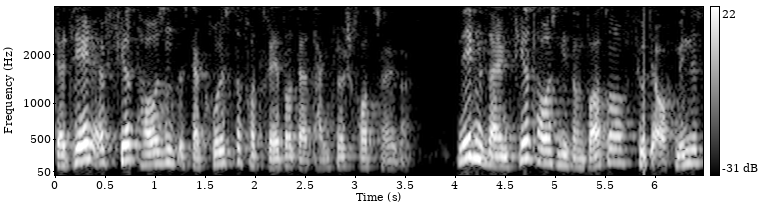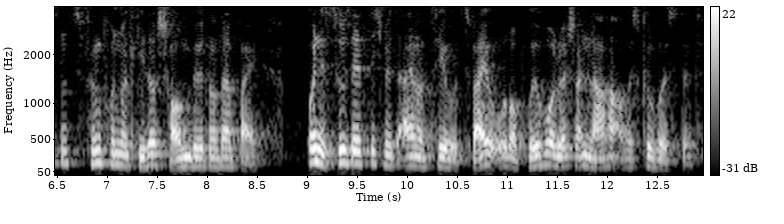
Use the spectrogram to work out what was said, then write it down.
Der TLF 4000 ist der größte Vertreter der Tanklöschfahrzeuge. Neben seinen 4000 Litern Wasser führt er auch mindestens 500 Liter Schaumbildner dabei und ist zusätzlich mit einer CO2- oder Pulverlöschanlage ausgerüstet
